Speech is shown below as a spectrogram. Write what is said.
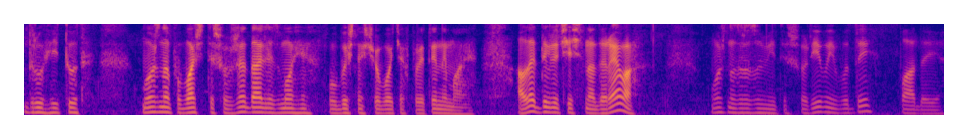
другий тут. Можна побачити, що вже далі змоги в обичних чоботях пройти немає. Але дивлячись на дерева, можна зрозуміти, що рівень води падає.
